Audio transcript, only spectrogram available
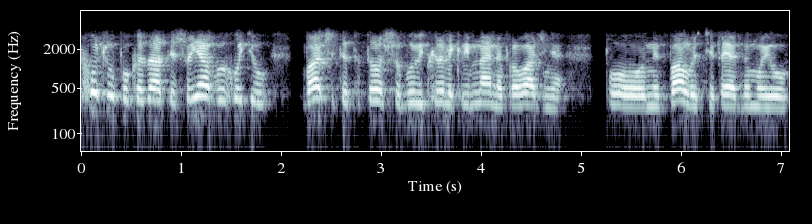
хочу показати, що я би хотів бачити до того, щоб ви відкрили кримінальне провадження по недбалості, та я думаю,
